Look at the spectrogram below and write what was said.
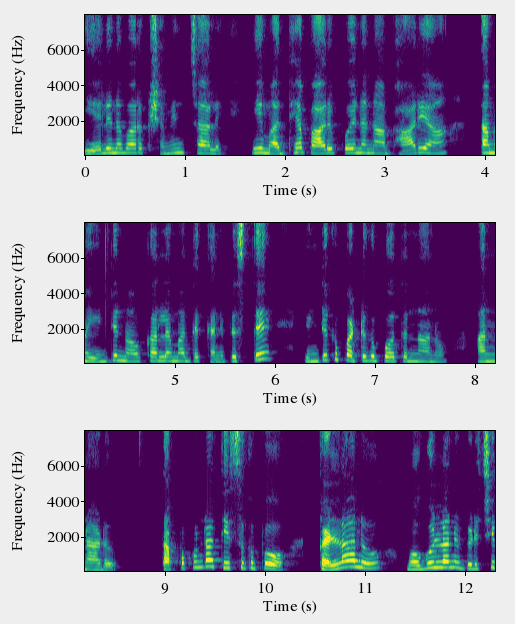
ఏలినవారు క్షమించాలి. ఈ మధ్య పారిపోయిన నా భార్య తమ ఇంటి నౌకర్ల మధ్య కనిపిస్తే ఇంటికి పట్టుకుపోతున్నాను అన్నాడు. తప్పకుండా తీసుకుపో. పెళ్ళాలు మొగుళ్ళను విడిచి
